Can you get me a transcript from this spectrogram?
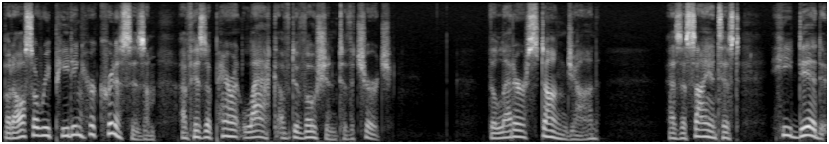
but also repeating her criticism of his apparent lack of devotion to the church. The letter stung John. As a scientist, he did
